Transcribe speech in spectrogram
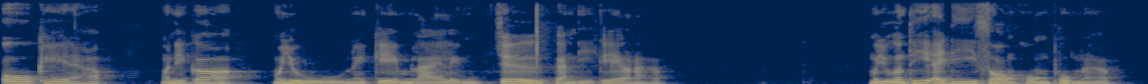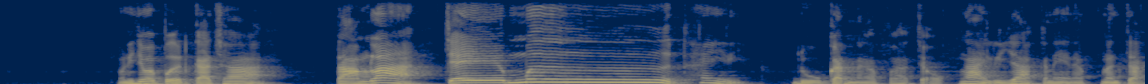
โอเคนะครับ วันนี้ก็มาอยู่ในเกม Line Ranger กันอีกแล้วนะครับ มาอยู่กันที่ ID สองของผมนะครับ วันนี้จะมาเปิดกาชา ตามล่าเจมมืด ให้ดูกันนะครับ ว่าจะออกง่ายหรือยากกันแน่นะครับ หลังจาก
